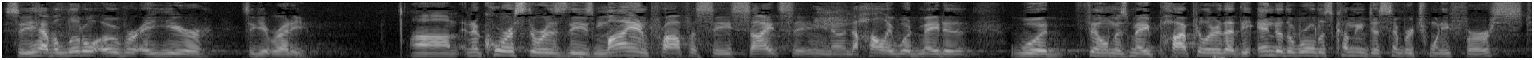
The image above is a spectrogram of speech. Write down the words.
So you have a little over a year to get ready. Um, and of course, there was these Mayan prophecy sites. You know, the Hollywood made a, wood film is made popular that the end of the world is coming December 21st,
